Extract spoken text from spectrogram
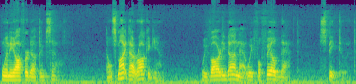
when he offered up himself. Don't smite that rock again. We've already done that. We fulfilled that. Speak to it.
